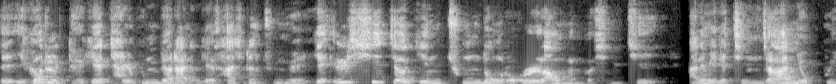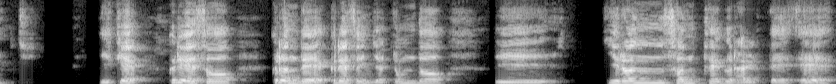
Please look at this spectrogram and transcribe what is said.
이거를 되게 잘 분별하는 게 사실은 중요해요. 이게 일시적인 충동으로 올라오는 것인지 아니면 이게 진정한 욕구인지 이게 그래서 그런데 그래서 이제 좀 더 이 이런 선택을 할 때에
